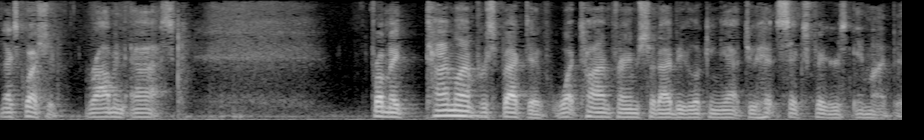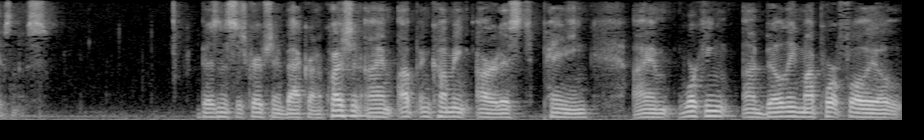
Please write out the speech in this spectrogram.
Next question. Robin asks, from a timeline perspective, what time frame should I be looking at to hit six figures in my business? Business description and background question. I am up and coming artist painting. I am working on building my portfolio,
